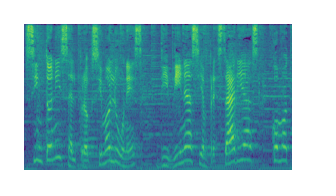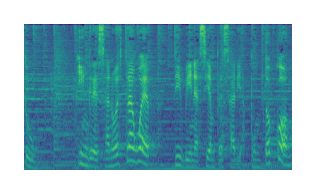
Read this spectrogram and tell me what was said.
Sintoniza el próximo lunes Divinas y Empresarias como tú. Ingresa a nuestra web divinasyempresarias.com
